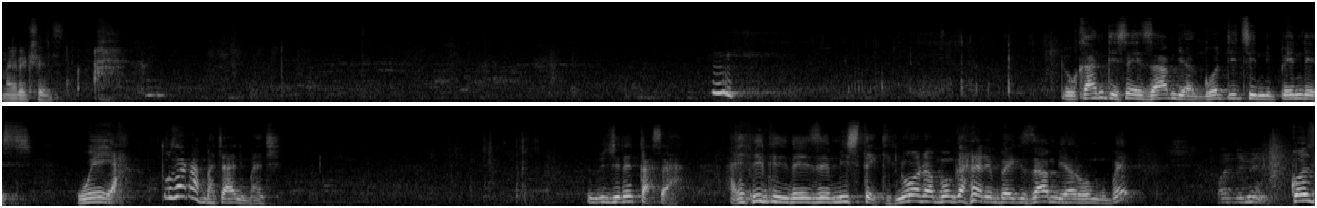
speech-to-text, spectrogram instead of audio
my elections. You can't say zambia got its independence where tusakamba chani manje vichireta sa i think there is a mistake noona monganaremba exam yarong mwe What do you mean? Because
